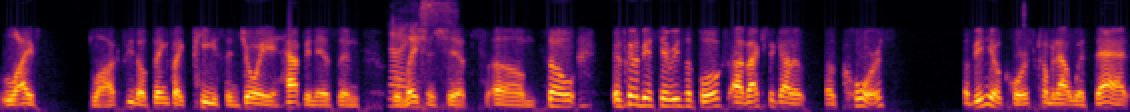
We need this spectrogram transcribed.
life blocks. You know, things like peace and joy and happiness and Nice. relationships. Um, so it's going to be a series of books. I've actually got a, a course, a video course coming out with that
